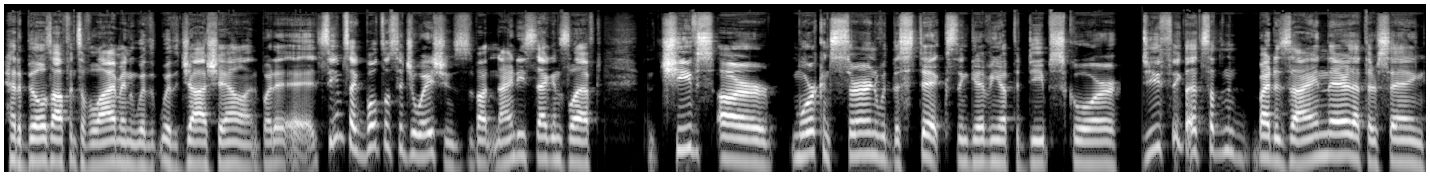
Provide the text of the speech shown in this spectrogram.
had a Bills offensive lineman with with Josh Allen, but it, it seems like both those situations. About 90 seconds left. Chiefs are more concerned with the sticks than giving up the deep score. Do you think that's something by design there that they're saying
